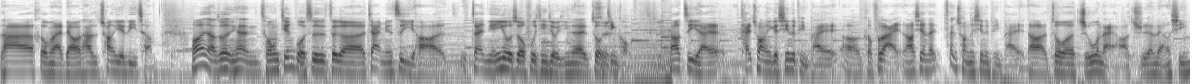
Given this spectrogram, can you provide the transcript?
他和我们来聊他的创业历程。我刚想说，你看从坚果是这个家里面自己哈，在年幼的时候父亲就已经在做进口，然后自己来开创一个新的品牌呃可夫莱。然后现在再创个新的品牌啊，做植物奶啊，指人良心。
